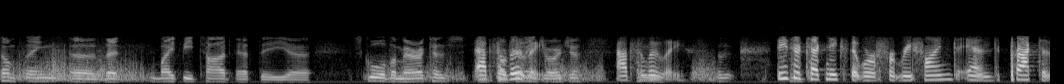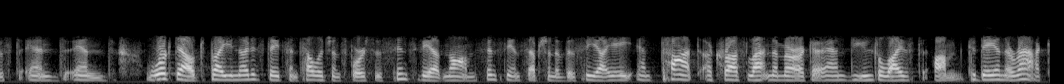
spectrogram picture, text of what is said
something uh, that might be taught at the uh, School of Americas in Absolutely. Georgia? Absolutely. Hmm. These are techniques that were refined and practiced and and worked out by United States intelligence forces since Vietnam, since the inception of the CIA, and taught across Latin America and utilized um, today in Iraq.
